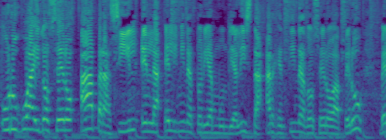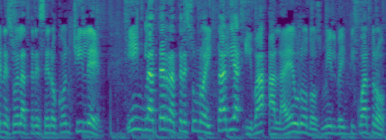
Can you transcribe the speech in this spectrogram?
Uruguay 2-0 a Brasil en la eliminatoria mundialista. Argentina 2-0 a Perú. Venezuela 3-0 con Chile. Inglaterra 3-1 a Italia y va a la Euro 2024.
